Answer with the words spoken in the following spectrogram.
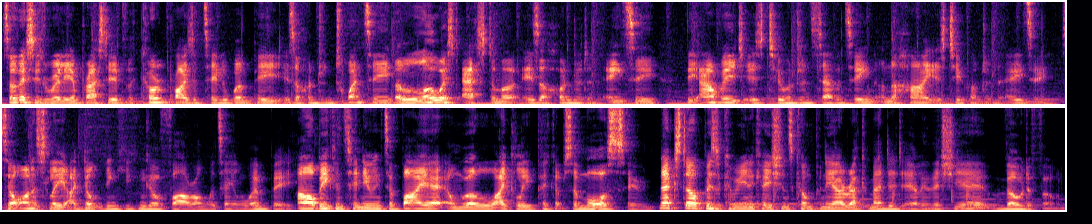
So this is really impressive. The current price of Taylor Wimpey is 120. The lowest estimate is 180 the average is 217 and the high is 280. So honestly, I don't think you can go far wrong with Taylor Wimpey. I'll be continuing to buy it and will likely pick up some more soon. Next up is a communications company I recommended earlier this year, Vodafone,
